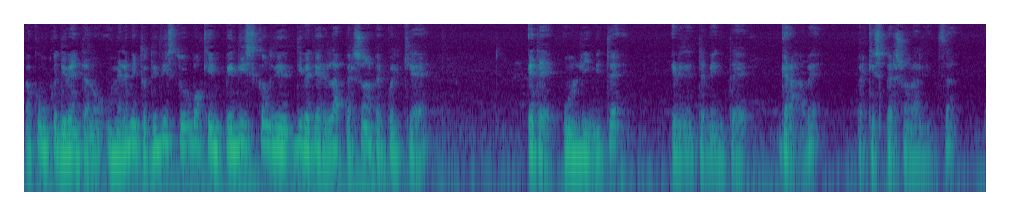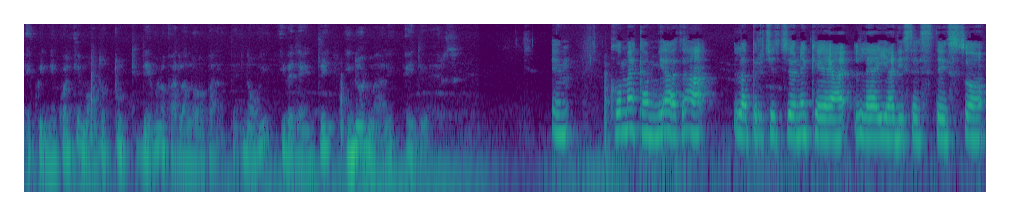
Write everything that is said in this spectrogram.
ma comunque diventano un elemento di disturbo che impediscono di, di vedere la persona per quel che è. Ed è un limite evidentemente grave perché spersonalizza e quindi in qualche modo tutti devono fare la loro parte, noi, i vedenti, i normali e i diversi. E com'è cambiata la percezione che lei ha di se stesso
